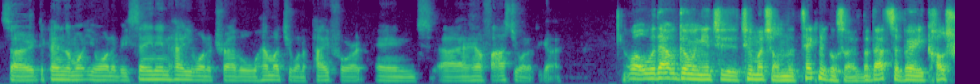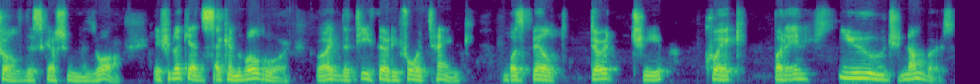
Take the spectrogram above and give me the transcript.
So it depends on what you want to be seen in, how you want to travel, how much you want to pay for it, and uh, how fast you want it to go. Well, without going into too much on the technical side, but that's a very cultural discussion as well. If you look at Second World War, right, the T-34 tank was built dirt cheap, quick, but in huge numbers,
